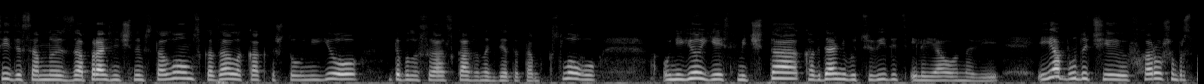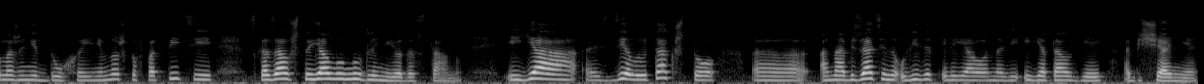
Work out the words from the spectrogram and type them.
сидя со мной за праздничным столом, сказала как-то, что у нее, это было сказано где-то там к слову, у нее есть мечта когда-нибудь увидеть Ильяу Нави. И я, будучи в хорошем расположении духа и немножко в подпитии, сказал, что я луну для нее достану. И я э, сделаю так, что э, она обязательно увидит Ильяу Нави. И я дал ей обещание.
